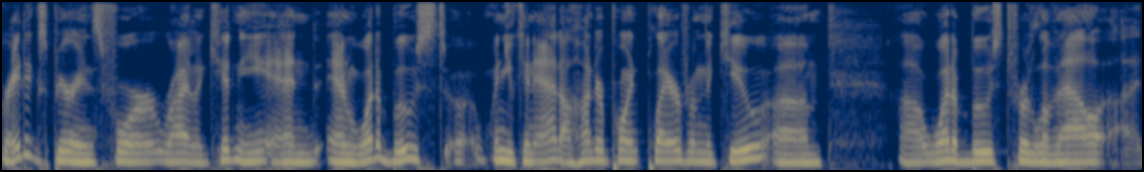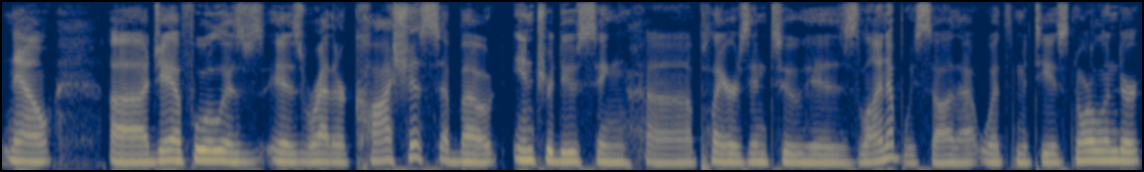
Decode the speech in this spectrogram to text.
great experience for Riley Kidney, and and what a boost uh, when you can add a hundred point player from the Q. Um, uh, what a boost for Laval. Now, uh, JF Houle is is rather cautious about introducing uh, players into his lineup. We saw that with Mattias Norlinder.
